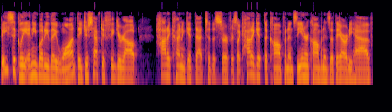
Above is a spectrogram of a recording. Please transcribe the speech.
basically anybody they want. They just have to figure out how to kind of get that to the surface, like how to get the confidence, the inner confidence that they already have,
